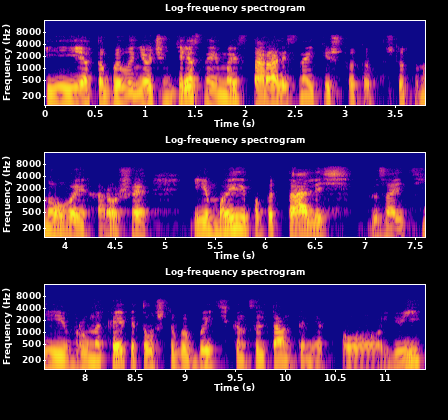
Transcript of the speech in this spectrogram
и это было не очень интересно, и мы старались найти что-то что новое, хорошее. И мы попытались зайти в Runa Capital, чтобы быть консультантами по UX,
